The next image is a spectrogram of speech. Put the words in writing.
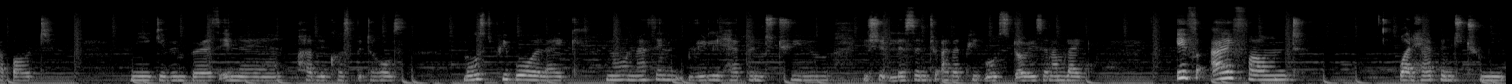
about me giving birth in a public hospitals most people were like no nothing really happened to you. You should listen to other people's stories. And i'm like if i found what happened to me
